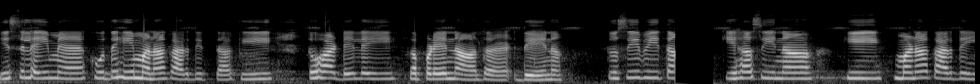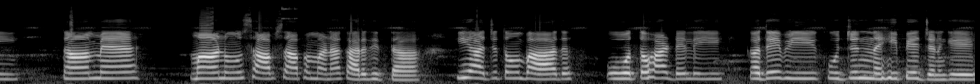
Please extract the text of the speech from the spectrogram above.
ਇਸ ਲਈ ਮੈਂ ਖੁਦ ਹੀ ਮਨਾ ਕਰ ਦਿੱਤਾ ਕਿ ਤੁਹਾਡੇ ਲਈ ਕੱਪੜੇ ਨਾ ਦ- ਦੇਣ। ਤੁਸੀਂ ਵੀ ਤਾਂ ਕਿਹਾ ਸੀ ਨਾ ਕਿ ਮਨਾ ਕਰ ਦੇਈ। ਤਾਂ ਮੈਂ ਮਾਂ ਨੂੰ ਸਾਫ਼-ਸਾਫ਼ ਮਨਾ ਕਰ ਦਿੱਤਾ ਕਿ ਅੱਜ ਤੋਂ ਬਾਅਦ ਉਹ ਤੁਹਾਡੇ ਲਈ ਕਦੇ ਵੀ ਕੁਝ ਨਹੀਂ ਭੇਜਣਗੇ,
